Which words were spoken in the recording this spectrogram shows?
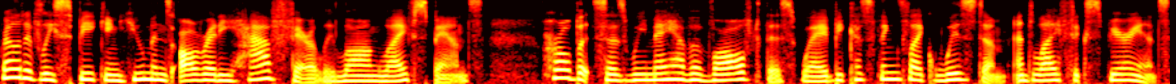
Relatively speaking, humans already have fairly long lifespans. Hurlbut says we may have evolved this way because things like wisdom and life experience,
